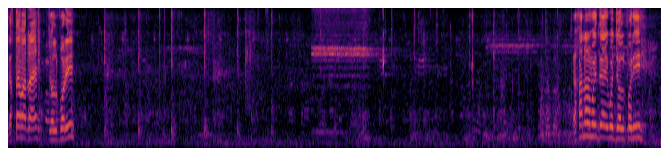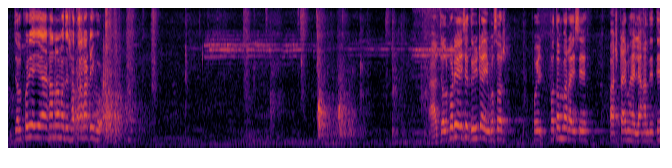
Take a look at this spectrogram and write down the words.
দেখতে পারায়, জলপরি। এখানের মধ্যে আইব জলপরি। জলপরি আইয়া এখানের মধ্যে সাঁতার কাটিব। আর জলপরি আইছে দুইটা, এই বছর প্রথমবার আইছে ফার্স্ট টাইম হাইলাকান্দিতে।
